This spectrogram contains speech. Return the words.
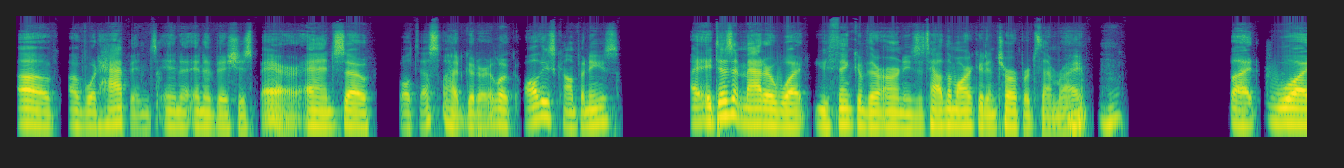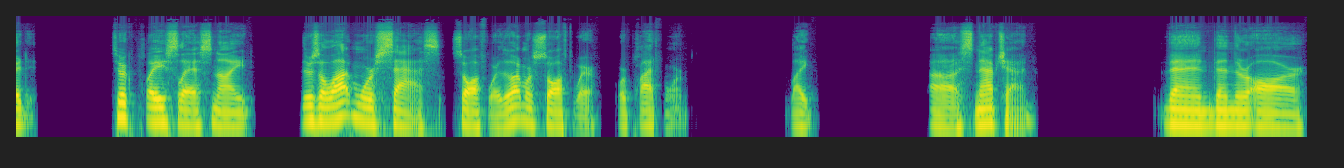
of, of what happens in a, in a vicious bear. And so, well, Tesla had good earnings. Look, all these companies, it doesn't matter what you think of their earnings, it's how the market interprets them, right? Mhm. but what took place last night, there's a lot more SaaS software. There's a lot more software or platforms like uh, Snapchat than than there are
